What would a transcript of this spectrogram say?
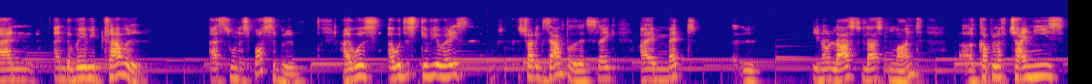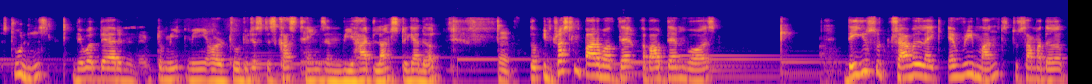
and and the way we travel as soon as possible. I was i would just give you a very short example. It's like i met you know last last month a couple of chinese students they were there in, to meet me or to, to just discuss things and we had lunch together Hmm. the interesting part about them about them was they used to travel like every month to some other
